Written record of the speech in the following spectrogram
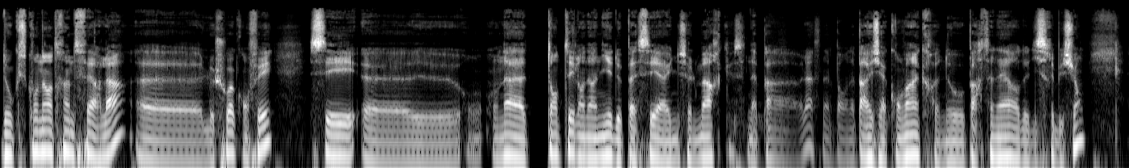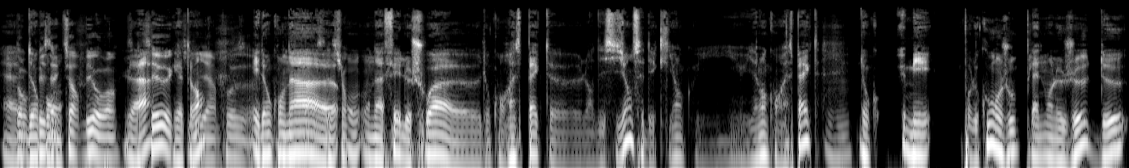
Donc ce qu'on est en train de faire là, euh, le choix qu'on fait, c'est, euh, on, on a tenté l'an dernier de passer à une seule marque. Ça n'a pas, voilà, ça n'a pas, on n'a pas réussi à convaincre nos partenaires de distribution. Euh, Donc, les on- acteurs bio, hein. Voilà, c'est eux exactement. qui imposent. et donc on a euh, on, on a fait le choix, euh, donc on respecte euh, leurs décisions. C'est des clients qui, évidemment qu'on respecte. Mhm. Donc, mais pour le coup, on joue pleinement le jeu de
